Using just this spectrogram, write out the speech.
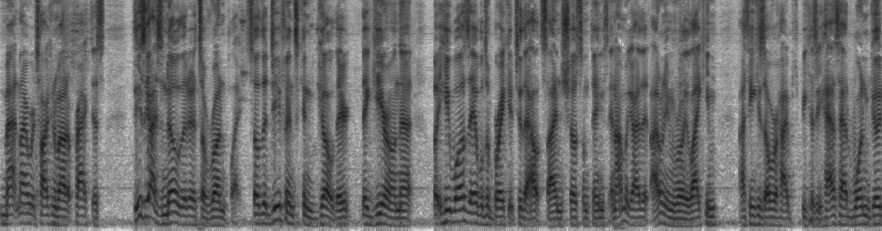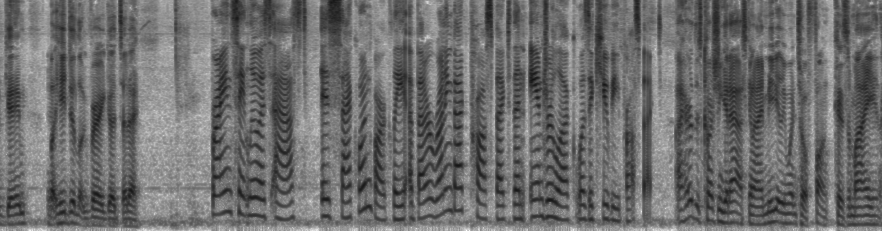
Matt and I were talking about at practice. These guys know that it's a run play. So the defense can go. They they gear on that. But he was able to break it to the outside and show some things. And I'm a guy that I don't even really like him. I think he's overhyped because he has had one good game, but he did look very good today. Brian St. Louis asked, is Saquon Barkley a better running back prospect than Andrew Luck was a QB prospect? I heard this question get asked, and I immediately went into a funk because my I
